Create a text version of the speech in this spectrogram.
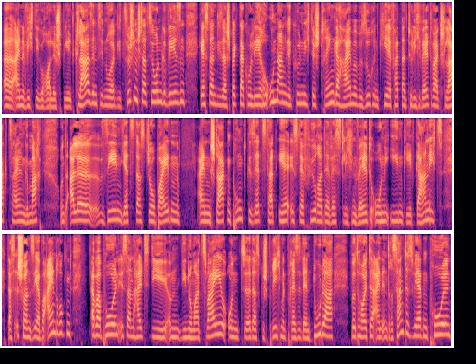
äh, eine wichtige Rolle spielt. Klar sind sie nur die Zwischenstation gewesen. Gestern dieser spektakuläre, unangekündigte, streng geheime Besuch in Kiew hat natürlich weltweit Schlagzeilen gemacht. Und alle sehen jetzt, dass Joe Biden einen starken Punkt gesetzt hat. Er ist der Führer der westlichen Welt. Ohne ihn geht gar nichts. Das ist schon sehr beeindruckend. Aber Polen ist dann halt die, ähm, die Nummer zwei und äh, das Gespräch mit Präsident Duda wird heute ein interessantes werden. Polen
